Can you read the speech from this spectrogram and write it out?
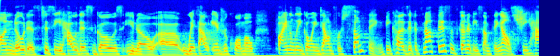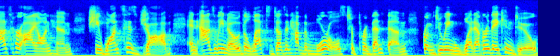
unnoticed, to see how this goes, you know, uh, without Andrew Cuomo finally going down for something because if it's not this, it's going to be something else. She has her eye on him. She wants his job. And as we know, the left doesn't have the morals to prevent them from doing whatever they can do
